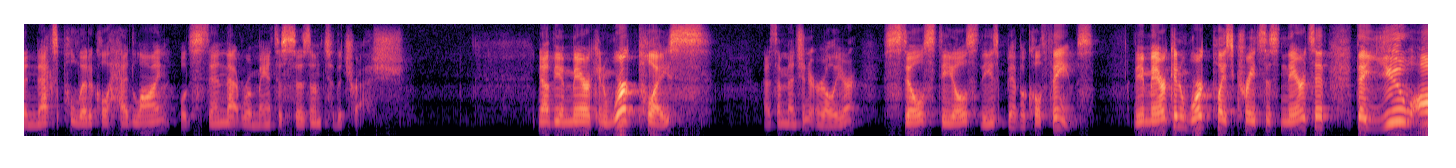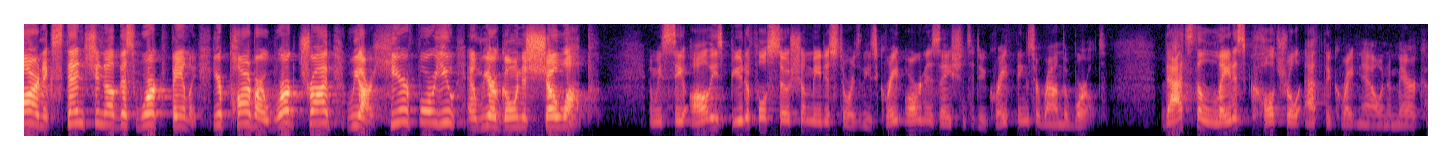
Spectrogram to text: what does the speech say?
the next political headline will send that romanticism to the trash. Now, the American workplace, as I mentioned earlier, still steals these biblical themes. The American workplace creates this narrative that you are an extension of this work family. You're part of our work tribe. We are here for you, and we are going to show up. And we see all these beautiful social media stories of these great organizations that do great things around the world. That's the latest cultural ethic right now in America.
